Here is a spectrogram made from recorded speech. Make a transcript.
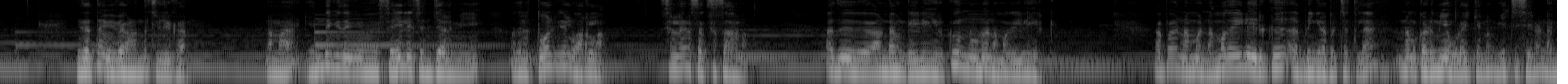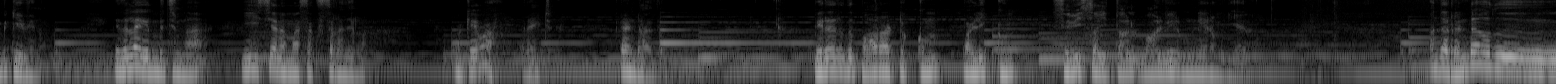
இதைத்தான் விவேகானந்தர் சொல்லியிருக்கார். நம்ம எந்த வித செயலை செஞ்சாலுமே அதில் தோல்விகள் வரலாம். சில நேரம் சக்ஸஸ் ஆகலாம். அது ஆண்டவன் கையிலையும் இருக்குது இன்னொன்று நம்ம கையிலையும் இருக்குது அப்போ நம்ம நம்ம கையில் இருக்குது அப்படிங்கிற பட்சத்தில் நம்ம கடுமையாக உழைக்கணும் முயற்சி செய்யணும் நம்பிக்கை வேணும். இதெல்லாம் இருந்துச்சுன்னா ஈஸியாக நம்ம சக்ஸஸ் அடைஞ்சிடலாம். ஓகேவா ரைட் ரெண்டாவது. பிறரது பாராட்டுக்கும் பழிக்கும் செவி சாய்த்தால் வாழ்வில் முன்னேற முடியாது. அந்த ரெண்டாவது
